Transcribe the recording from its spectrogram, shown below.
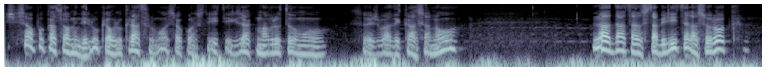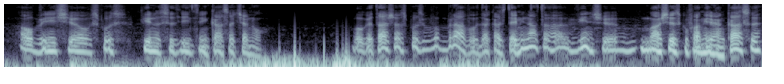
Și s-au apucat oameni de lucru, au lucrat frumos, au construit exact cum a vrut omul să-și vadă casa nouă. La data stabilită, la Soroc, au venit și au spus, vină să intri în casa cea nouă. Bogătaș a spus, bravo, dacă ați terminat, vin și mă așez cu familia în casă,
